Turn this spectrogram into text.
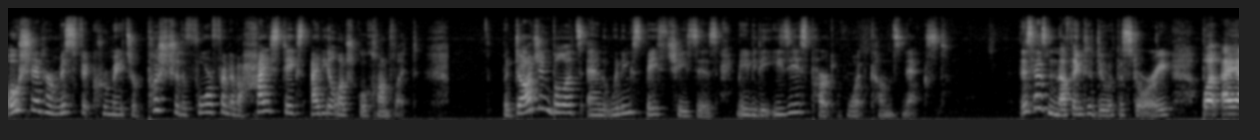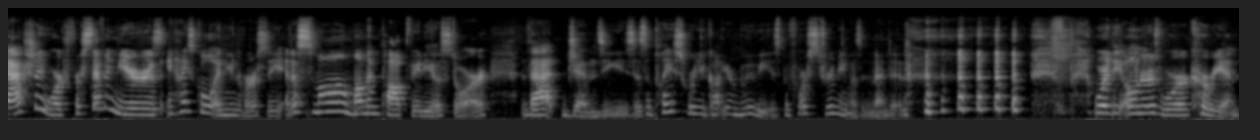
Ocean and her misfit crewmates are pushed to the forefront of a high stakes ideological conflict. But dodging bullets and winning space chases may be the easiest part of what comes next. This has nothing to do with the story, but I actually worked for seven years in high school and university at a small mom and pop video store that Gen Z's is a place where you got your movies before streaming was invented. where the owners were Korean.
